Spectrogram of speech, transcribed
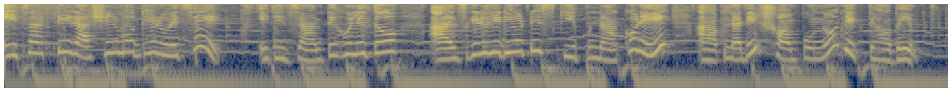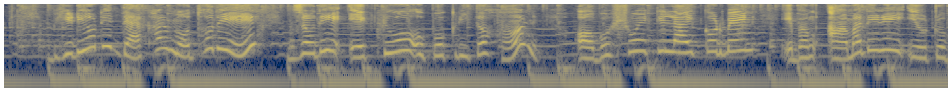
এই চারটি রাশির মধ্যে রয়েছে? এটি জানতে হলে তো আজকের ভিডিওটি স্কিপ না করে আপনাদের সম্পূর্ণ দেখতে হবে। ভিডিওটি দেখার মধ্য দিয়ে যদি একটুও উপকৃত হন অবশ্যই একটি লাইক করবেন এবং আমাদের এই ইউটিউব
